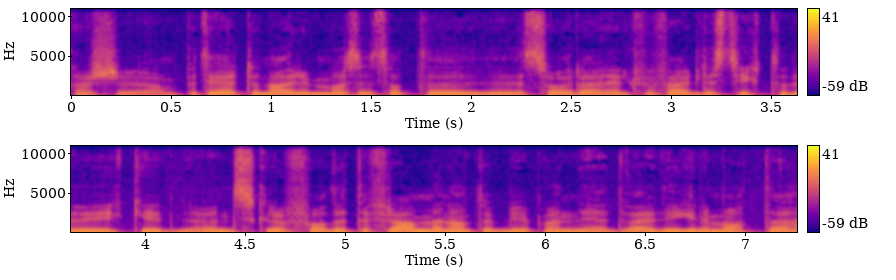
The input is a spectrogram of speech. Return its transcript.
kanskje amputert en arm og syns at øh, såret er helt forferdelig stygt og du ikke ønsker å få dette fram, men at du blir på en nedverdigende måte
